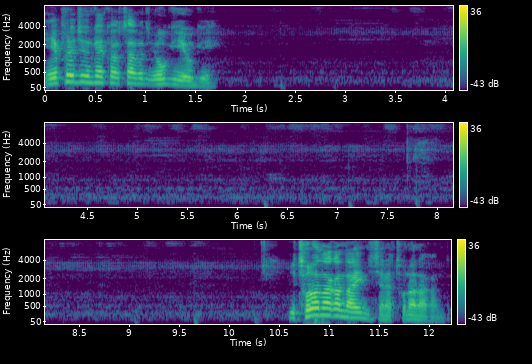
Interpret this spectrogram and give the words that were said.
에프레즈 경각상 여기 여기. 이 돌아나간 라인 있잖아요 돌아나간 데.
